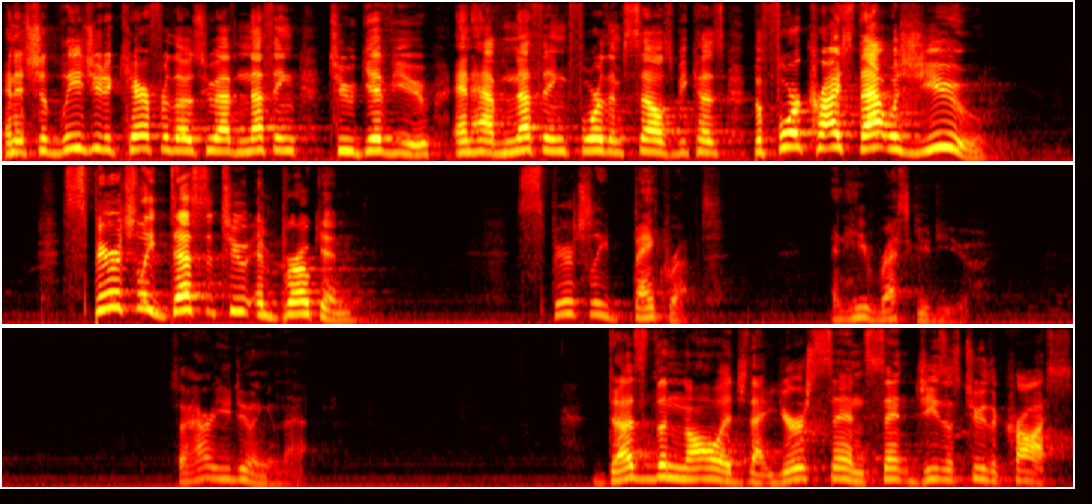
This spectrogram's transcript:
And it should lead you to care for those who have nothing to give you and have nothing for themselves because before Christ, that was you. Spiritually destitute and broken, spiritually bankrupt, and He rescued you. So, how are you doing in that? Does the knowledge that your sin sent Jesus to the cross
